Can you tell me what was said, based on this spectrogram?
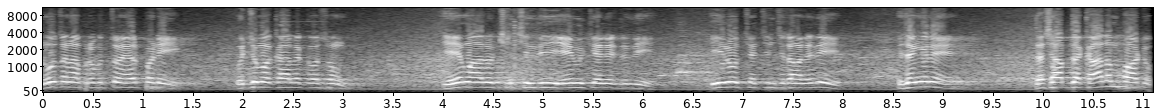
నూతన ప్రభుత్వం ఏర్పడి ఉద్యమకారుల కోసం ఏం ఆలోచించింది ఏమిటి అనేటిది ఈరోజు చర్చించడం అనేది నిజంగానే దశాబ్ద కాలం పాటు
